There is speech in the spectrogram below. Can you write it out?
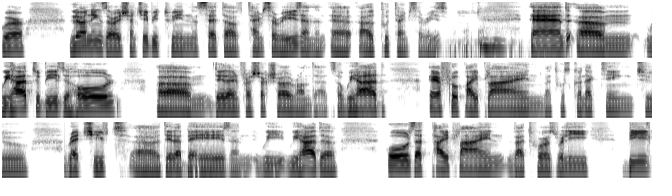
were learning the relationship between a set of time series and uh, output time series. Mm-hmm. And um, we had to build a whole um, data infrastructure around that. So we had Airflow pipeline that was connecting to Redshift uh, database, and we we had uh, all that pipeline that was really built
